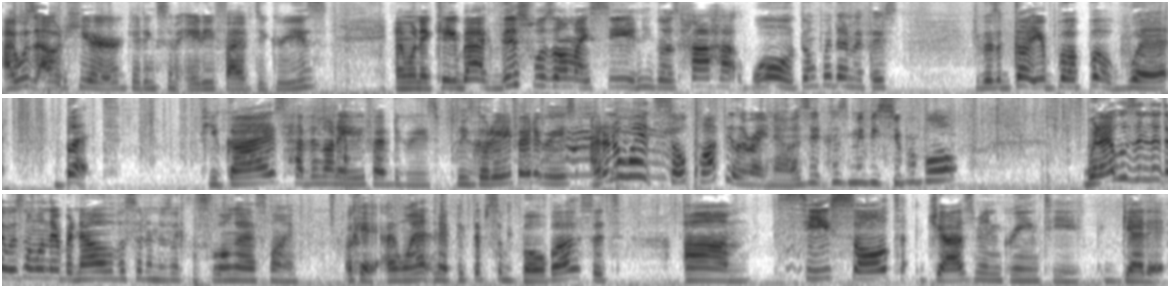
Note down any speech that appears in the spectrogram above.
I was out here getting some 85 degrees. And when I came back, this was on my seat and he goes, ha ha, whoa, don't put that in my face. He goes, I got your butt butt wet. But if you guys haven't gone to 85 degrees, please go to 85 degrees. I don't know why it's so popular right now. Is it because maybe Super Bowl? When I was in there, there was no one there, but now all of a sudden there's like this long ass line. Okay, I went and I picked up some boba. So it's um, sea salt jasmine green tea. Get it.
